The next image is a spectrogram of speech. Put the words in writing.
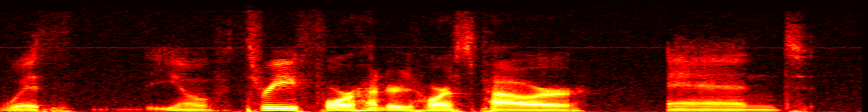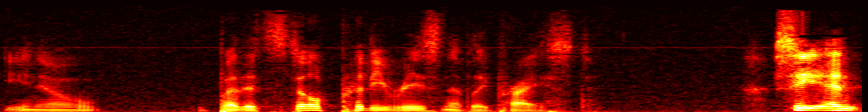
with you know three four hundred horsepower, and you know, but it's still pretty reasonably priced. See, and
